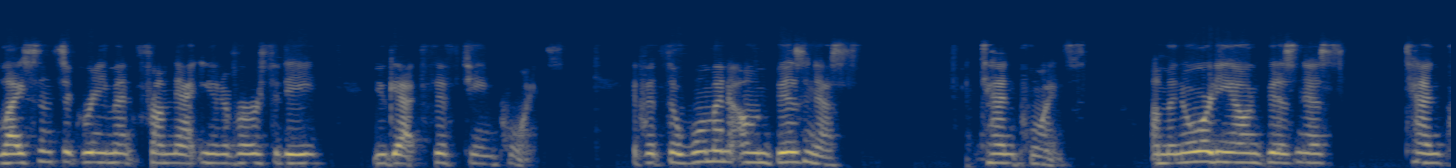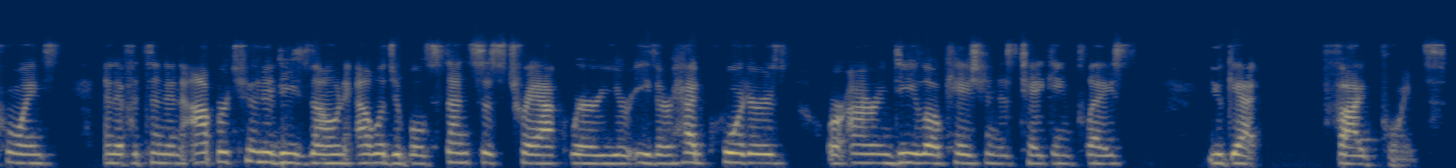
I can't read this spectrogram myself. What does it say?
license agreement from that university, you get 15 points. If it's a woman owned business, 10 points. A minority owned business, 10 points. And if it's in an opportunity zone eligible census tract where your either headquarters or R&D location is taking place, you get five points.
